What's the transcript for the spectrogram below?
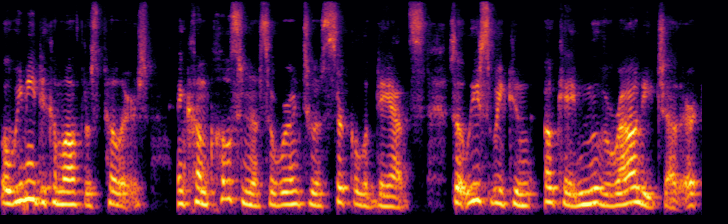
Well we need to come off those pillars and come close enough so we're into a circle of dance. So at least we can okay move around each other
